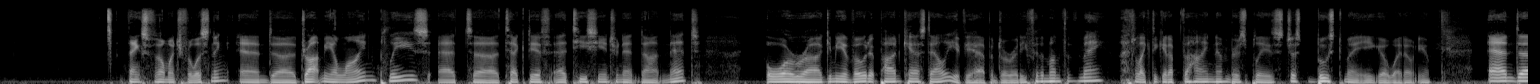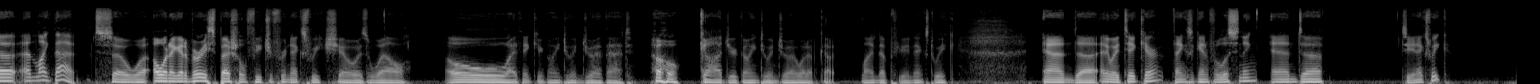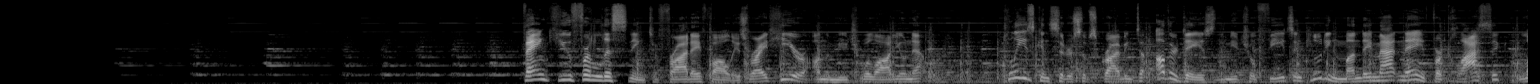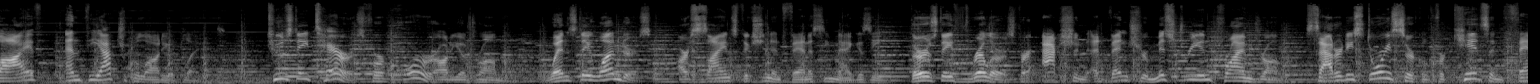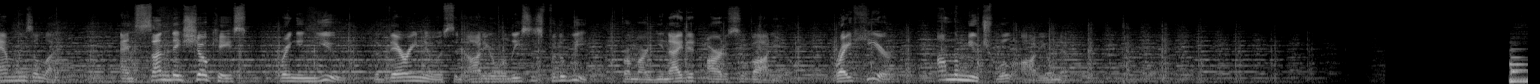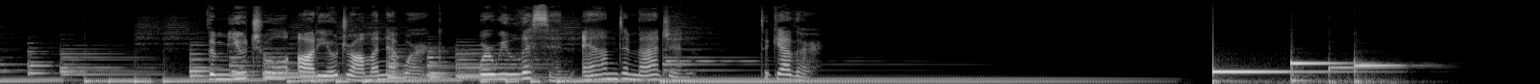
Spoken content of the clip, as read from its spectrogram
thanks so much for listening, and uh, drop me a line, please, at uh, techdiff at tcinternet.net or uh, give me a vote at Podcast Alley if you haven't already for the month of May. I'd like to get up the high numbers, please. Just boost my ego, why don't you? And uh, and like that. So, uh, oh, and I got a very special feature for next week's show as well. Oh, I think you're going to enjoy that. Oh God, you're going to enjoy what I've got lined up for you next week. And uh, anyway, take care. Thanks again for listening, and uh, see you next week. Thank you for listening to Friday Follies right here on the Mutual Audio Network. Please consider subscribing to other days of the Mutual feeds, including Monday Matinee for classic, live, and theatrical audio plays, Tuesday Terrors for horror audio drama, Wednesday Wonders, our science fiction and fantasy magazine, Thursday Thrillers for action, adventure, mystery, and crime drama, Saturday Story Circle for kids and families alike, and Sunday Showcase bringing you the very newest in audio releases for the week from our United Artists of Audio. right here on the Mutual Audio Network. The Mutual Audio Drama Network, where we listen and imagine together.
